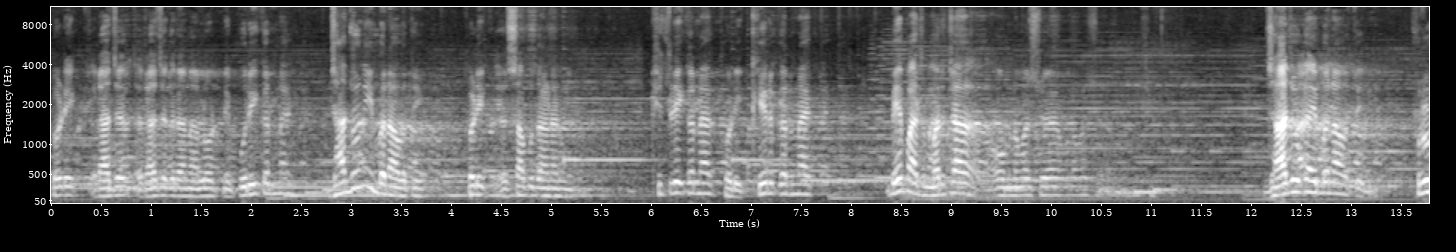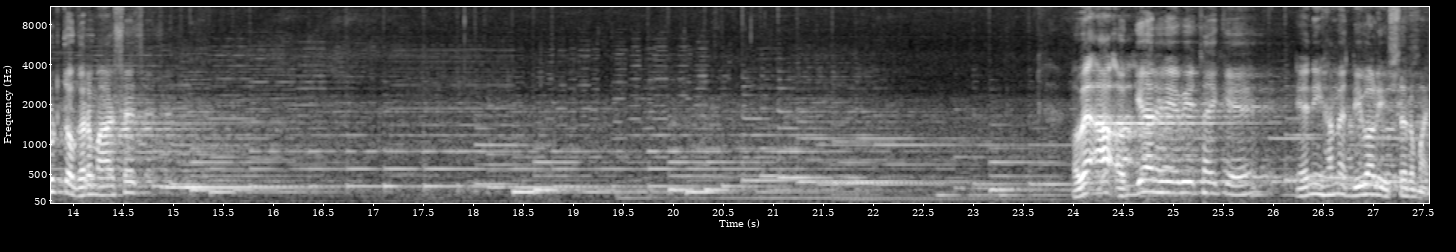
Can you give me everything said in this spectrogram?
થોડીક રાજ રાજગરાના લોટની પૂરી કરી નાખ. જાજુ નહીં બનાવતી, થોડીક સાબુદાણાની ખીચડી કરી નાખ થોડી ખીર કરી નાખ. બે પાંચ મરચા, ઓમ નમઃ શિવાય, ઓમ નમઃ શિવાય. જાજુ કઈ બનાવતી નહીં. ફ્રૂટ તો ઘરમાં હશે જ. હવે આ અગિયાર એવી થાય કે એની સામે દિવાળી શરમાય.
